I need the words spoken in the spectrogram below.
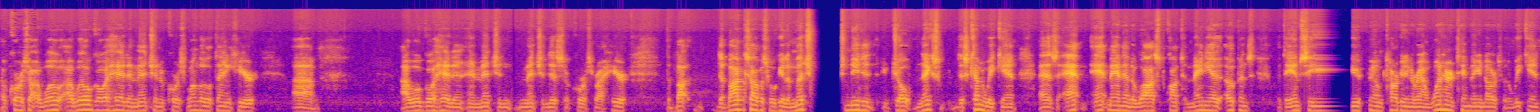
Of course, I will I will go ahead and mention, of course, one little thing here. Um, I will go ahead and, and mention mention this, of course, right here the bo- the box office will get a much needed jolt next this coming weekend as Ant Man and the Wasp: Quantumania opens with the MCU film targeting around 110 million dollars for the weekend.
